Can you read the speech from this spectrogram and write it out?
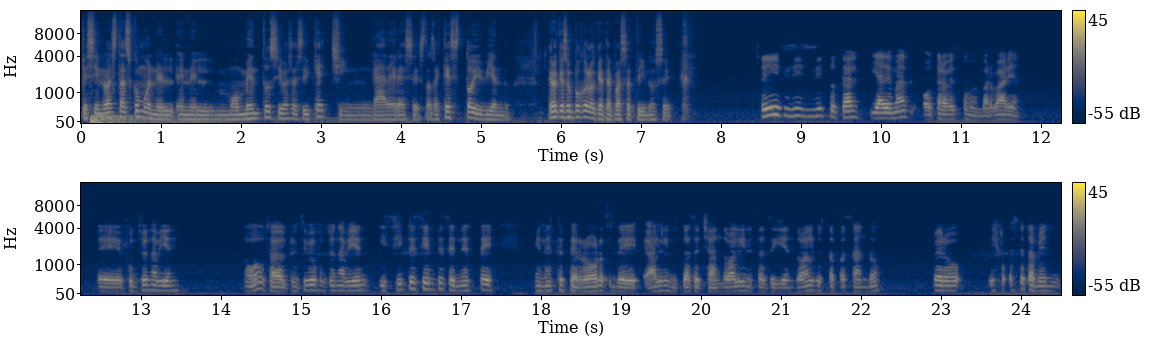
que si no estás como en el, en el momento, si vas a decir, ¿qué chingadera es esto? O sea, ¿qué estoy viendo? Creo que es un poco lo que te pasa a ti, no sé. Sí, sí, sí, sí, total. Y además, otra vez como en Barbarian, eh, funciona bien, ¿no? O sea, al principio funciona bien y si te sientes en este, en este terror de alguien está acechando, alguien está siguiendo, algo está pasando, pero, hijo, es que también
